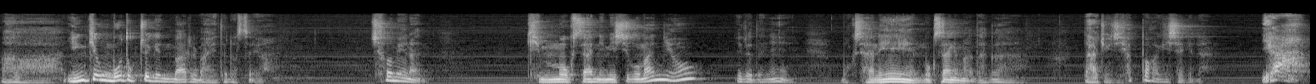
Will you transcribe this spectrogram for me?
아 인격 모독적인 말을 많이 들었어요. 처음에는 김 목사님이시구만요. 이러더니 목사님 목사님 하다가 나중에 협박하기 시작이다 야!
